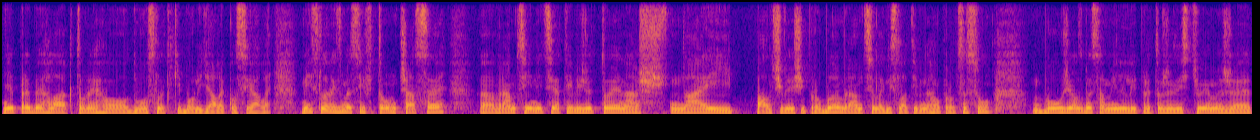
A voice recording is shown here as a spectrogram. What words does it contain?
neprebehla a ktorého dôsledky boli ďaleko siahle. Mysleli sme si v tom čase e, v rámci iniciatívy, že to je náš najpalčivejší problém v rámci legislatívneho procesu. Bohužiaľ sme sa milili, pretože zistujeme, že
